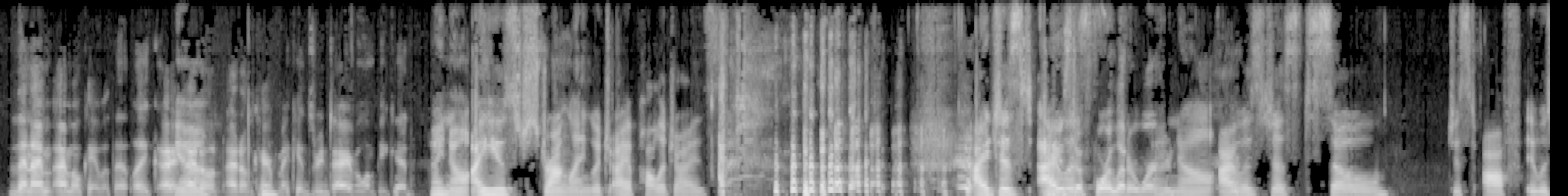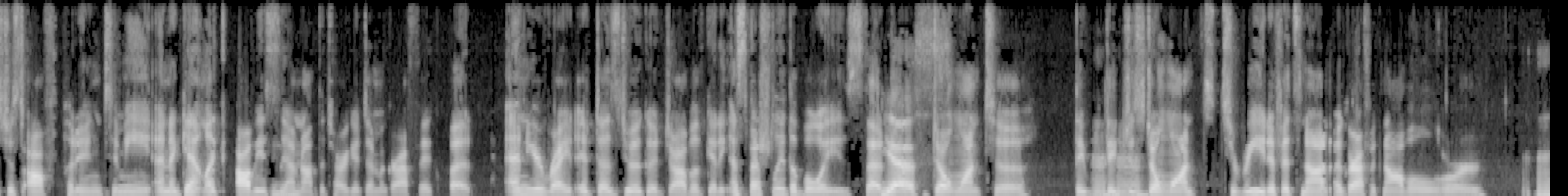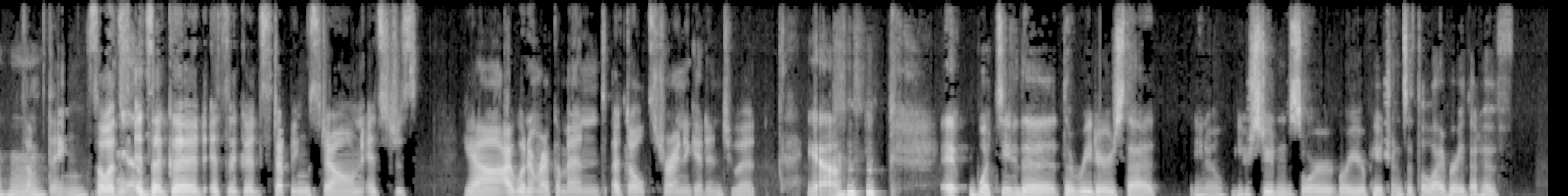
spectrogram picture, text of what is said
then I'm I'm okay with it. Like I, I don't I don't care if hmm. my kids read Diary of a Wimpy Kid. I know. I used strong language. I apologize. I just, you I used was, a four letter I word. know. I was just so just off. It was just off putting to me. And again, like obviously Yeah. I'm mm. not the target demographic, but and you're right. It does do a good job of getting especially the boys that Yes. don't want to they they Mhm. just don't want to read if it's not a graphic novel or Mhm. something. So it's Yeah. it's a good it's a good stepping stone. It's just yeah, I wouldn't recommend adults trying to get into it. Yeah. it, what do the the readers that you know your students or or your patrons at the library that have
